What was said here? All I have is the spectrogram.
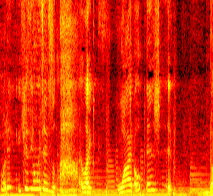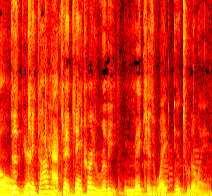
what? Because he only takes ah, like wide open shit. No, Does, can Kyrie can, can Curry really make his way into the lane?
